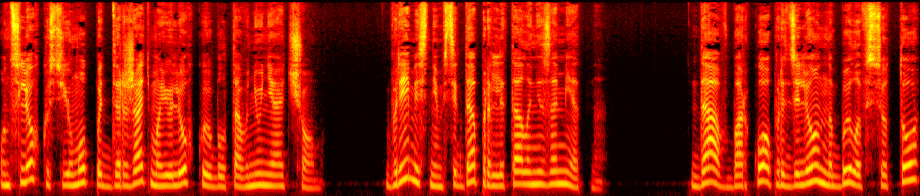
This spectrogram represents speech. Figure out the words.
он с легкостью мог поддержать мою легкую болтовню ни о чем. Время с ним всегда пролетало незаметно. Да, в Барко определенно было все то,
